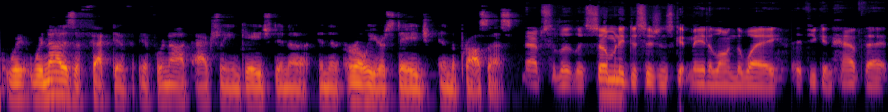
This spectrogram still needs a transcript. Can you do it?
We're, we're not as effective if we're not actually engaged in a in an earlier stage in the process. Absolutely, so many decisions get made along the way. If you can have that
